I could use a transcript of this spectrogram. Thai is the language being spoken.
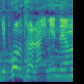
อย่าพ่วงถอยหลังอีกนิดนึง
